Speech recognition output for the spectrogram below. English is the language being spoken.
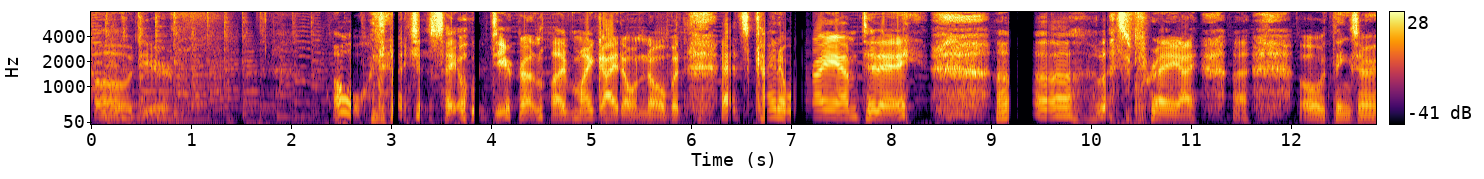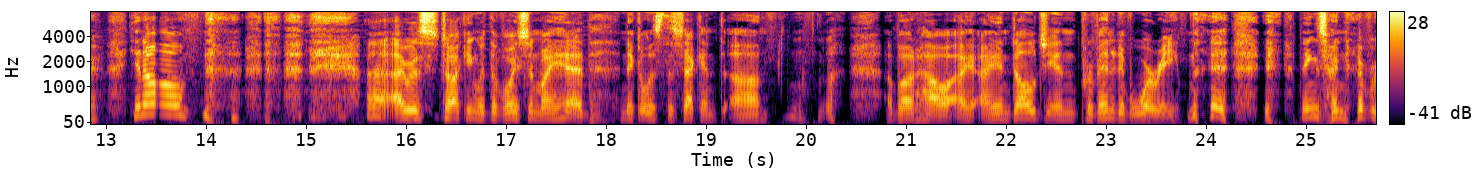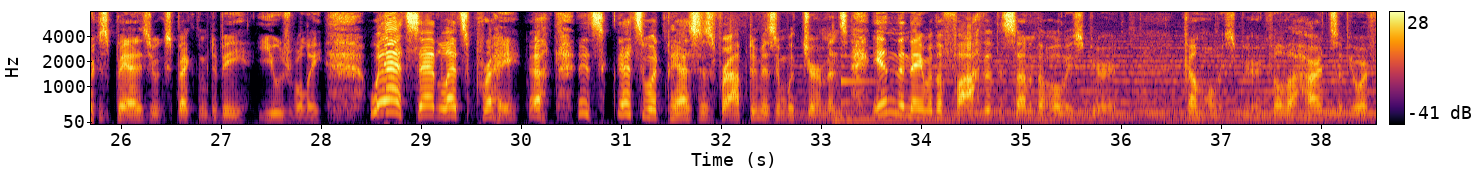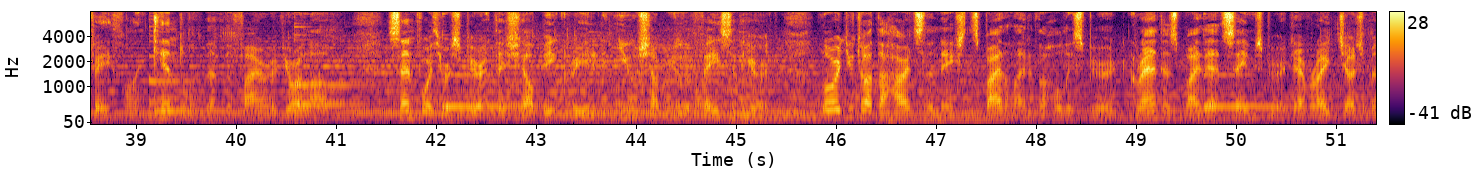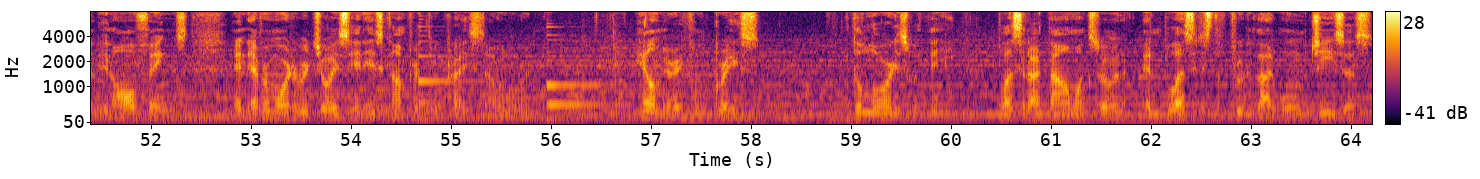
Oh dear. Oh, did I just say oh dear on live mic? I don't know, but that's kind of where I am today. Uh, uh, let's pray. I, uh, oh, things are, you know, uh, I was talking with the voice in my head, Nicholas II, uh, about how I, I indulge in preventative worry. things are never as bad as you expect them to be, usually. With that said, let's pray. It's, that's what passes for optimism with Germans. In the name of the Father, the Son, and the Holy Spirit. Come, Holy Spirit, fill the hearts of your faithful and kindle in them the fire of your love. Send forth your Spirit, they shall be created, and you shall renew the face of the earth. Lord, you taught the hearts of the nations by the light of the Holy Spirit. Grant us by that same Spirit to have right judgment in all things, and evermore to rejoice in his comfort through Christ our Lord. Hail Mary, full of grace. The Lord is with thee. Blessed art thou amongst women, and blessed is the fruit of thy womb, Jesus.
